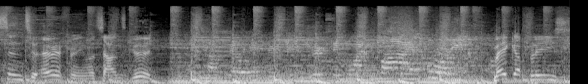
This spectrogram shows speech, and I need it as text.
Listen to everything that sounds good. Tricks in one five forty. Makeup, please.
